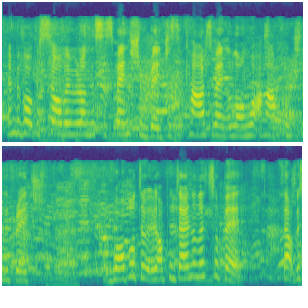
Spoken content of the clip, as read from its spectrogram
Remember what we saw when we were on the suspension bridge as the cars went along, what happened to the bridge? It wobbled it up and down a little bit. That was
